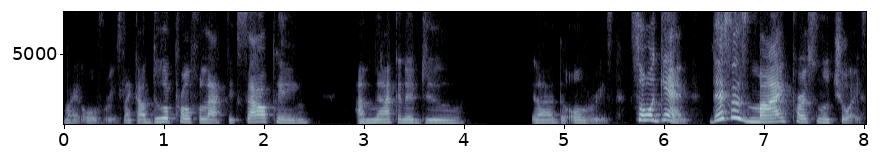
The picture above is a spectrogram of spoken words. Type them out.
my ovaries. Like I'll do a prophylactic salping. I'm not going to do uh, the ovaries. So again, this is my personal choice.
